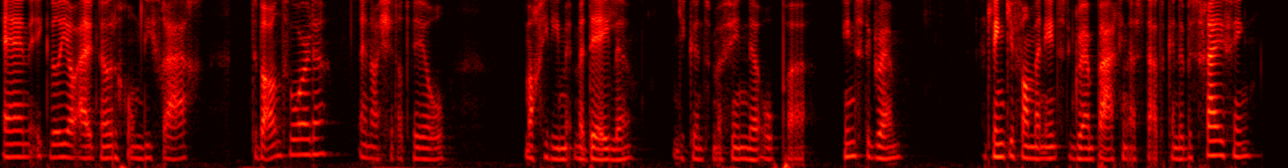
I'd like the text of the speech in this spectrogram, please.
En ik wil jou uitnodigen om die vraag te beantwoorden. En als je dat wil, mag je die met me delen. Je kunt me vinden op uh, Instagram. Het linkje van mijn Instagram-pagina staat ook in de beschrijving.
